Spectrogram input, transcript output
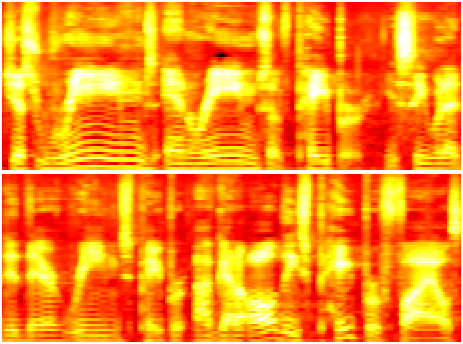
just reams and reams of paper. You see what I did there? Reams, paper. I've got all these paper files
